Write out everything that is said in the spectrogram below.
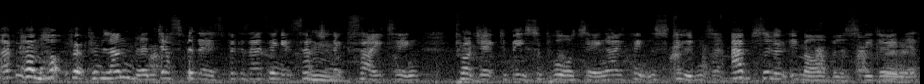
I've come hot foot from London just for this because I think it's such an mm. exciting project to be supporting. I think the students are absolutely marvellous to be doing this.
